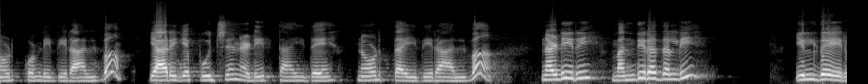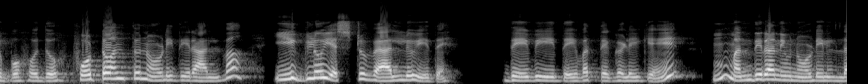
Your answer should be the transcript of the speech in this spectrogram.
ನೋಡ್ಕೊಂಡಿದ್ದೀರಾ ಅಲ್ವಾ? ಯಾರಿಗೆ ಪೂಜೆ ನಡೀತಾ ಇದೆ, ನೋಡ್ತಾ ಇದ್ದೀರಾ ಅಲ್ವಾ? ನಡೀರಿ, ಮಂದಿರದಲ್ಲಿ ಇಲ್ಲದೆ ಇರಬಹುದು. ಫೋಟೋ ಅಂತೂ ನೋಡಿದ್ದೀರಾ ಅಲ್ವಾ? ಈಗಲೂ ಎಷ್ಟು ವ್ಯಾಲ್ಯೂ ಇದೆ. ದೇವಿ, ದೇವತೆಗಳಿಗೆ ಮಂದಿರ ನೀವು ನೋಡಿಲ್ದ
